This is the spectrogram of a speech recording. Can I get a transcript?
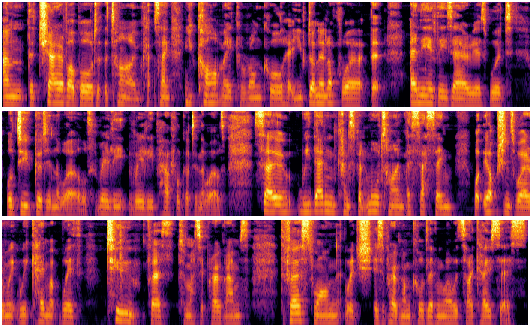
And the chair of our board at the time kept saying, You can't make a wrong call here. You've done enough work that any of these areas would will do good in the world, really, really powerful good in the world. So we then kind of spent more time assessing what the options were, and we, we came up with two first thematic programs. The first one, which is a program called Living Well with Psychosis,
